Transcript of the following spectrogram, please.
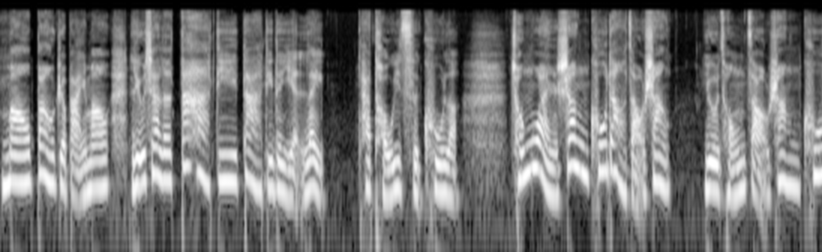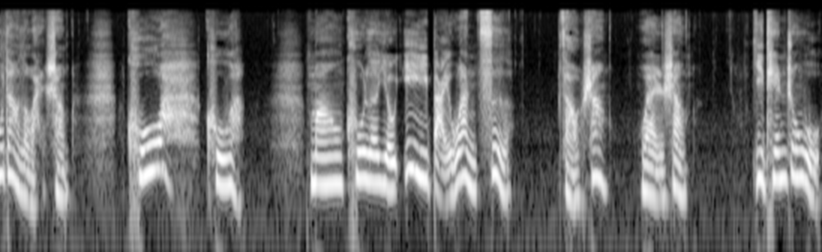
猫抱着白猫，流下了大滴大滴的眼泪。它头一次哭了，从晚上哭到早上，又从早上哭到了晚上，哭啊哭啊，猫哭了有一百万次了。早上、晚上，一天中午。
